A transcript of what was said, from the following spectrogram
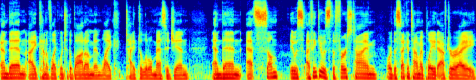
and then I kind of like went to the bottom and like typed a little message in. And then at some, it was, I think it was the first time or the second time I played after I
